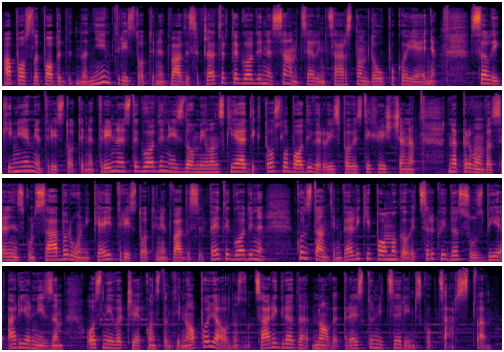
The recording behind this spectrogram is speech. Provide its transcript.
a posle pobede nad njim 324. godine sam celim carstvom do upokojenja. Sa Likinijem je 313. godine izdao Milanski edikt o slobodi veroispovesti hrišćana. Na Prvom Vaseljinskom saboru u Nikeji 325. godine Konstantin Veliki pomogao je crkvi da suzbije arijanizam. Osnivač je Konstantinopolja, odnosno Carigrada, nove prestonice Rimskog carstva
